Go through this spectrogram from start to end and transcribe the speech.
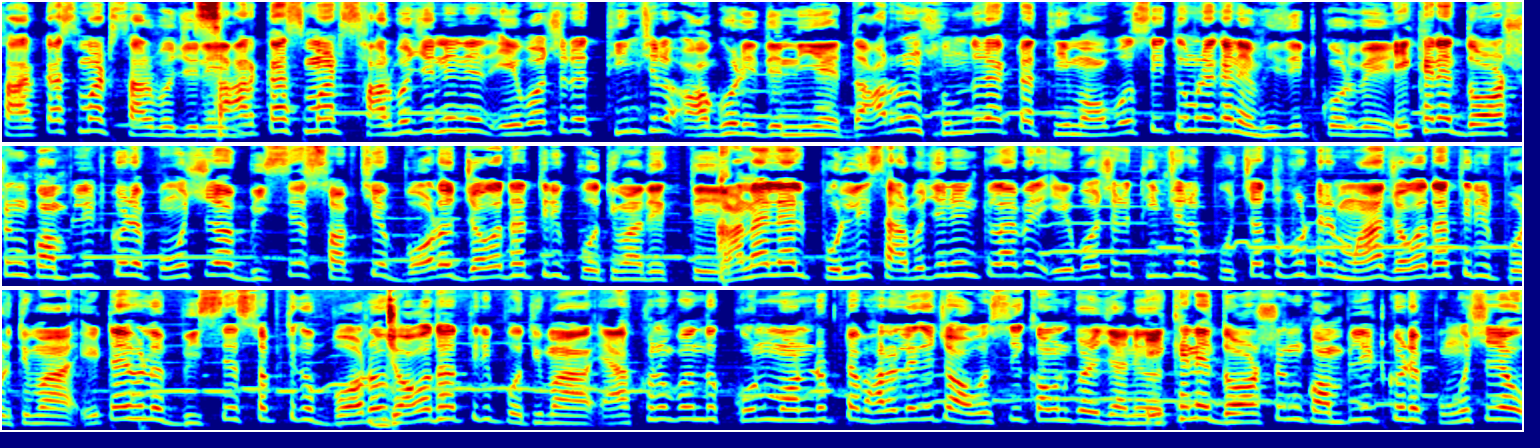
সার্কাস মাঠ সার্বজনীন। সার্কাস মাঠ সার্বজনীনের এবছরের থিম ছিল অঘরীদের নিয়ে। দারুণ সুন্দর একটা থিম অবশ্যই তোমরা এখানে ভিজিট করবে। এখানে দর্শন কমপ্লিট করে পৌঁছে যাও বিশ্বের সবচেয়ে বড় জগদ্ধাত্রী প্রতিমা দেখতে। কানাইলাল পল্লী সার্বজনীন ক্লাবের এবছরের থিম ছিল পঁচাত্তর ফুটের মা জগদ্ধাত্রীর প্রতিমা। এটাই হলো বিশ্বের সব থেকে বড় জগদ্ধাত্রী প্রতিমা। এখনও পর্যন্ত কোন মণ্ডপটা ভালো লেগেছে অবশ্যই কমেন্ট করে জানিও। এখানে দর্শন কমপ্লিট করে পৌঁছে যাও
